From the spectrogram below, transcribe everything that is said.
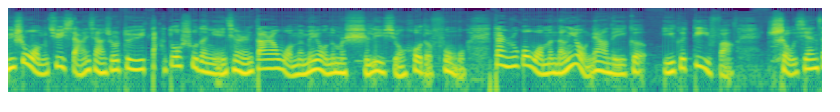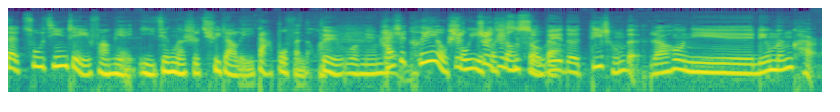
于是我们去想一想，就是对于大多数的年轻人，当然我们没有那么实力雄厚的父母，但如果我们能有那样的一个一个地方，首先在租金这一方面已经呢是去掉了一大部分的话，对，我明白，还是可以有收益和这就是所谓的低成本，然后你零门槛儿。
